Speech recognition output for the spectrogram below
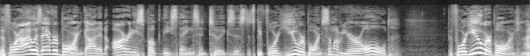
before I was ever born, God had already spoke these things into existence. Before you were born, some of you are old before you were born. I,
